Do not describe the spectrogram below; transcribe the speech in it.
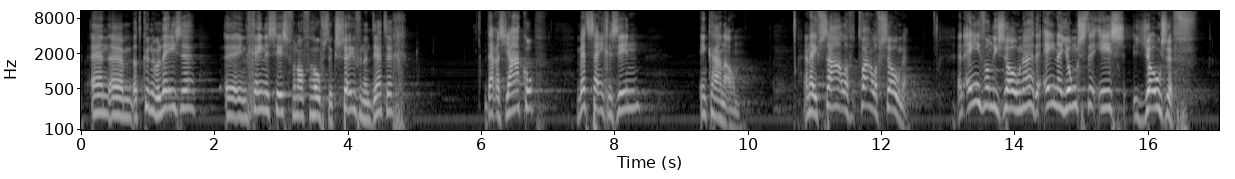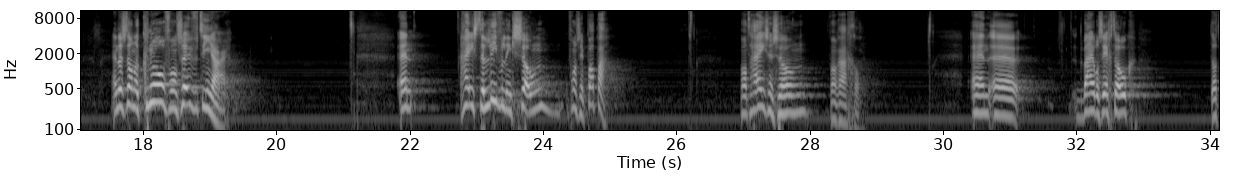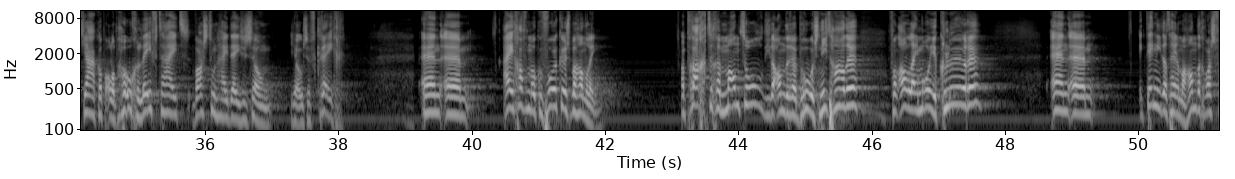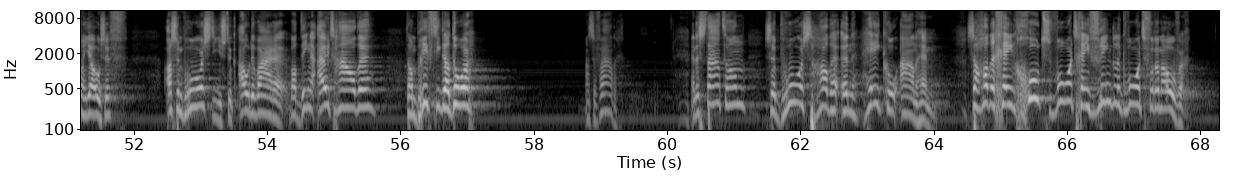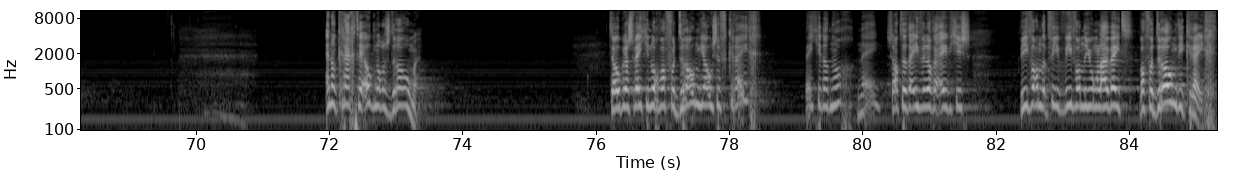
En um, dat kunnen we lezen in Genesis vanaf hoofdstuk 37. Daar is Jacob met zijn gezin in Canaan. En heeft twaalf zonen. En een van die zonen, de ene jongste, is Jozef. En dat is dan een knul van 17 jaar. En hij is de lievelingszoon van zijn papa. Want hij is een zoon van Rachel. En uh, de Bijbel zegt ook dat Jacob al op hoge leeftijd was toen hij deze zoon Jozef kreeg. En uh, hij gaf hem ook een voorkeursbehandeling. Een prachtige mantel die de andere broers niet hadden, van allerlei mooie kleuren. En uh, ik denk niet dat het helemaal handig was van Jozef. Als zijn broers, die een stuk ouder waren, wat dingen uithaalden, dan brieft hij dat door aan zijn vader. En er staat dan, zijn broers hadden een hekel aan hem. Ze hadden geen goed woord, geen vriendelijk woord voor hem over. En dan krijgt hij ook nog eens dromen. Tobias, weet je nog wat voor droom Jozef kreeg? Weet je dat nog? Nee? Zal ik dat even nog eventjes... Wie van de, wie, wie van de jongelui weet wat voor droom die kreeg?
